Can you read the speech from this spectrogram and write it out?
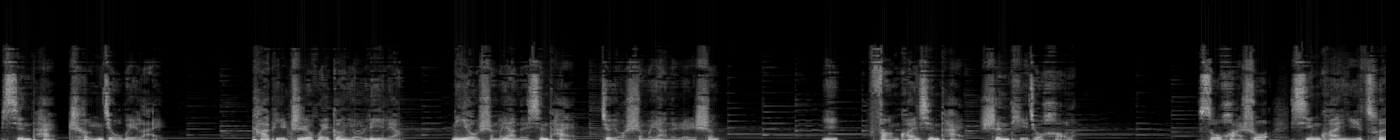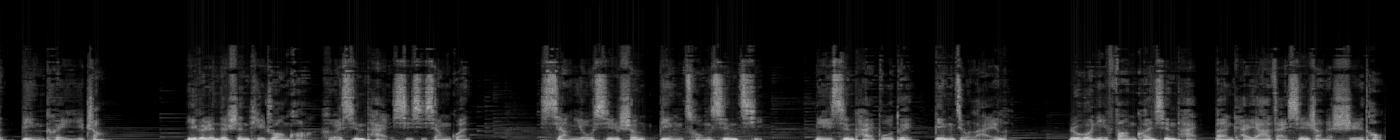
心态成就未来。它比智慧更有力量。你有什么样的心态，就有什么样的人生。一放宽心态，身体就好了。俗话说：“心宽一寸，病退一丈。”一个人的身体状况和心态息息相关。相由心生，病从心起。你心态不对，病就来了。如果你放宽心态，搬开压在心上的石头。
